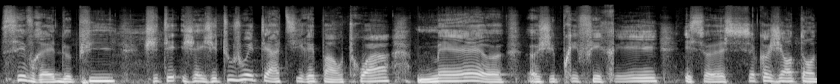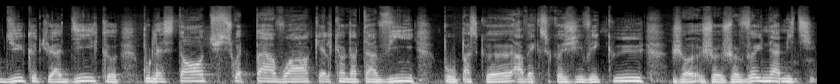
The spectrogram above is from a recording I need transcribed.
c'est vrai, depuis, j'étais, j'ai, j'ai toujours été attiré par toi, mais euh, euh, j'ai préféré, et ce, ce que j'ai entendu que tu as dit, que pour l'instant, tu souhaites pas avoir quelqu'un dans ta vie, pour, parce que avec ce que j'ai vécu, je, je, je veux une amitié.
